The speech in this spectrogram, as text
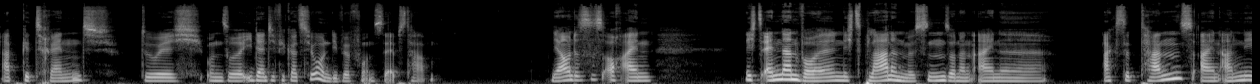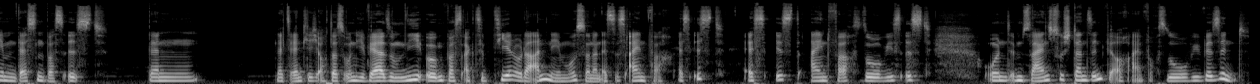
abgetrennt durch unsere Identifikation, die wir für uns selbst haben. Ja, und es ist auch ein nichts ändern wollen, nichts planen müssen, sondern eine Akzeptanz, ein Annehmen dessen, was ist. Denn letztendlich auch das Universum nie irgendwas akzeptieren oder annehmen muss, sondern es ist einfach. Es ist. Es ist einfach so, wie es ist. Und im Seinszustand sind wir auch einfach so, wie wir sind.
